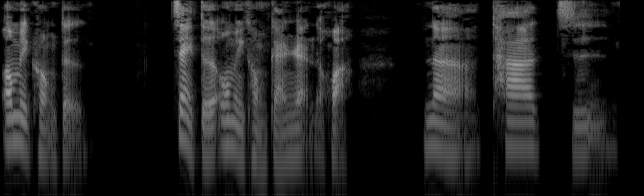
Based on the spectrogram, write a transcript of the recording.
Omicron 的再得 Omicron 感染的话，那他只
